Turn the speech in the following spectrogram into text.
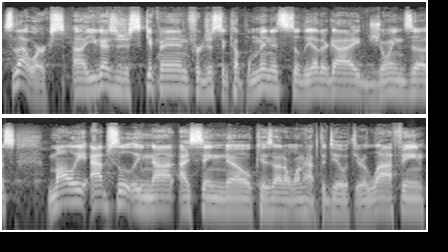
So that works. Uh, you guys are just skipping for just a couple minutes till the other guy joins us. Mali, absolutely not. I say no because I don't want to have to deal with your laughing.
